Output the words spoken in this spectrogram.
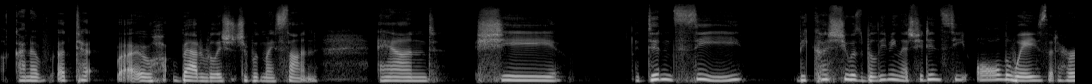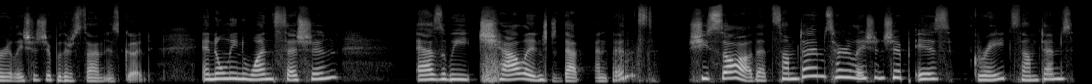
a kind of a, te- a bad relationship with my son. And she didn't see because she was believing that she didn't see all the ways that her relationship with her son is good. And only in one session, as we challenged that sentence, she saw that sometimes her relationship is great, sometimes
